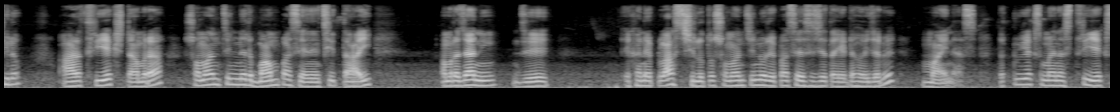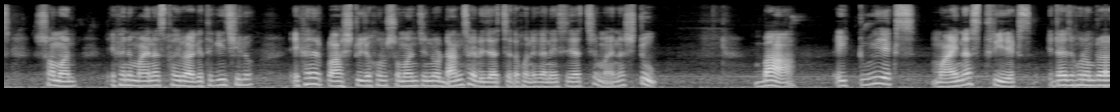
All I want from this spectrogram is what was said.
ছিল, আর থ্রি এক্সটা আমরা সমান চিহ্নের বাম পাশে এনেছি। তাই আমরা জানি যে এখানে প্লাস ছিল, তো সমান চিহ্ন এপাশে এসেছে, তাই এটা হয়ে যাবে মাইনাস তো two x minus three x সমান, এখানে মাইনাস ফাইভ আগে থেকেই ছিল। এখানের প্লাস টু যখন সমান চিহ্ন ডান সাইডে যাচ্ছে, তখন এখানে এসে যাচ্ছে মাইনাস টু বা এই two x minus three x এটা যখন আমরা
